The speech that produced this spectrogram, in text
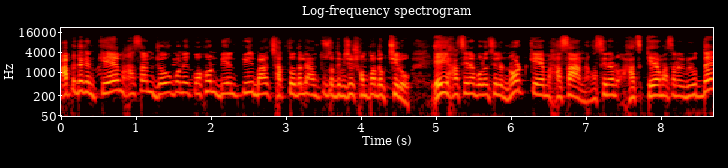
আপনি দেখেন কে এম হাসান যৌবনে কখন বিএনপি বা ছাত্র দলের আন্তর্জাতিক বিষয় সম্পাদক ছিল? এই হাসিনা বলেছিল নট কে এম হাসান। হাসিনার হাস- কে এম হাসানের বিরুদ্ধে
